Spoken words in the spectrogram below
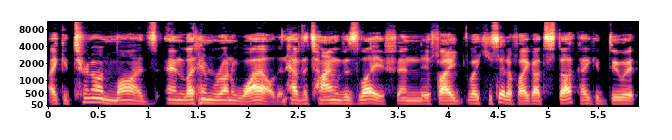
I could turn on mods and let him run wild and have the time of his life. And if I, like you said, if I got stuck, I could do it.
